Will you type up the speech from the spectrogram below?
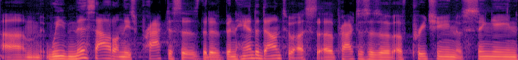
um, we miss out on these practices that have been handed down to us, uh, practices of, of preaching, of singing,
